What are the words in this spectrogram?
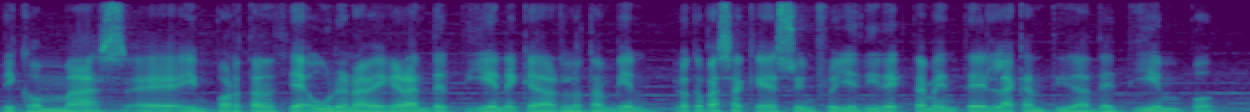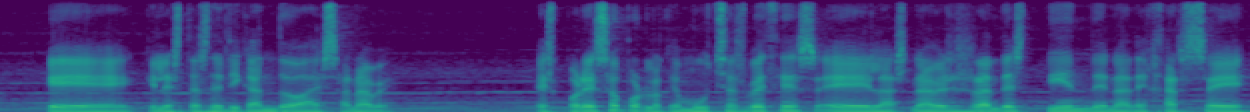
y con más eh, importancia, una nave grande tiene que darlo también. Lo que pasa es que eso influye directamente en la cantidad de tiempo que, le estás dedicando a esa nave. Es por eso por lo que muchas veces eh, las naves grandes tienden a dejarse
